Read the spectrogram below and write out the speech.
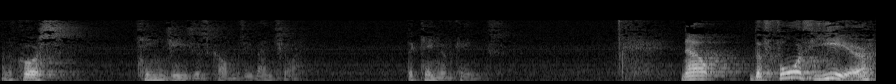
And of course, King Jesus comes eventually, the King of Kings. Now, the fourth year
